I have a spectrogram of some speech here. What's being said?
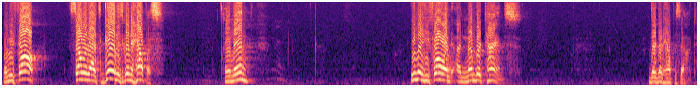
when we fall, someone that's good is going to help us. Amen? Even if you fall a, a number of times, they're going to help us out.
